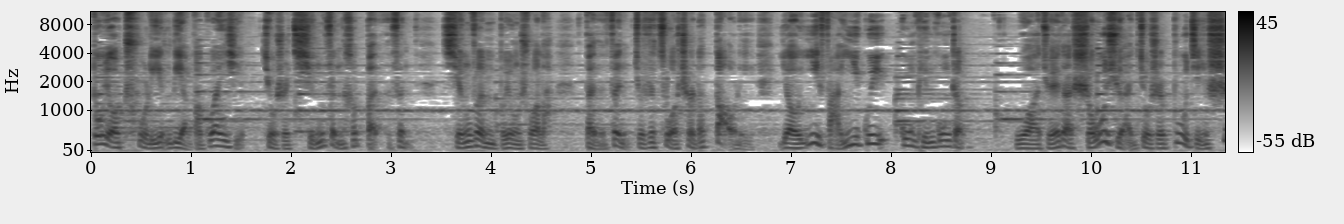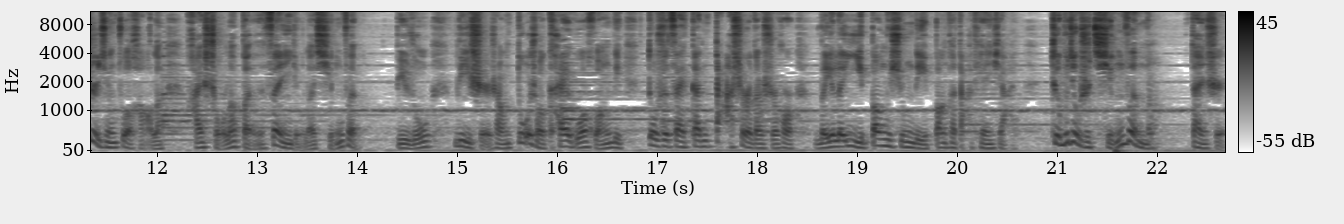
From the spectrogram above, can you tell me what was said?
都要处理两个关系，就是情分和本分。情分不用说了，本分就是做事的道理，要依法依规、公平公正。我觉得首选就是不仅事情做好了，还守了本分，有了情分。比如历史上多少开国皇帝都是在干大事的时候围了一帮兄弟帮他打天下呀，这不就是情分吗？但是，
